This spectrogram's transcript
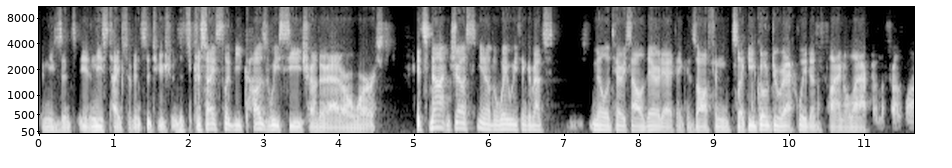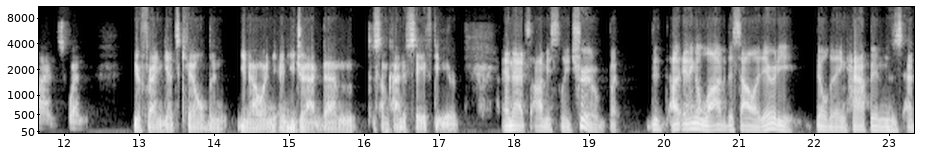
in these in these types of institutions. It's precisely because we see each other at our worst. It's not just you know the way we think about military solidarity. I think is often it's like you go directly to the final act on the front lines when your friend gets killed and you know and, and you drag them to some kind of safety or and that's obviously true but the, i think a lot of the solidarity building happens at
